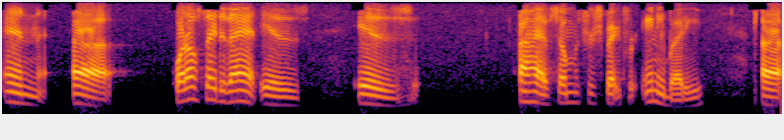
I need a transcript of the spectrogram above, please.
and uh what I'll say to that is is I have so much respect for anybody uh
